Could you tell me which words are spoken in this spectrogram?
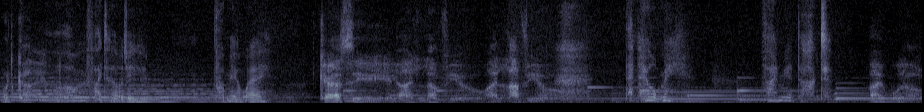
What kind? Oh, if I told you, you'd put me away. Kathy, I love you. I love you. Then help me. Find me a doctor. I will.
